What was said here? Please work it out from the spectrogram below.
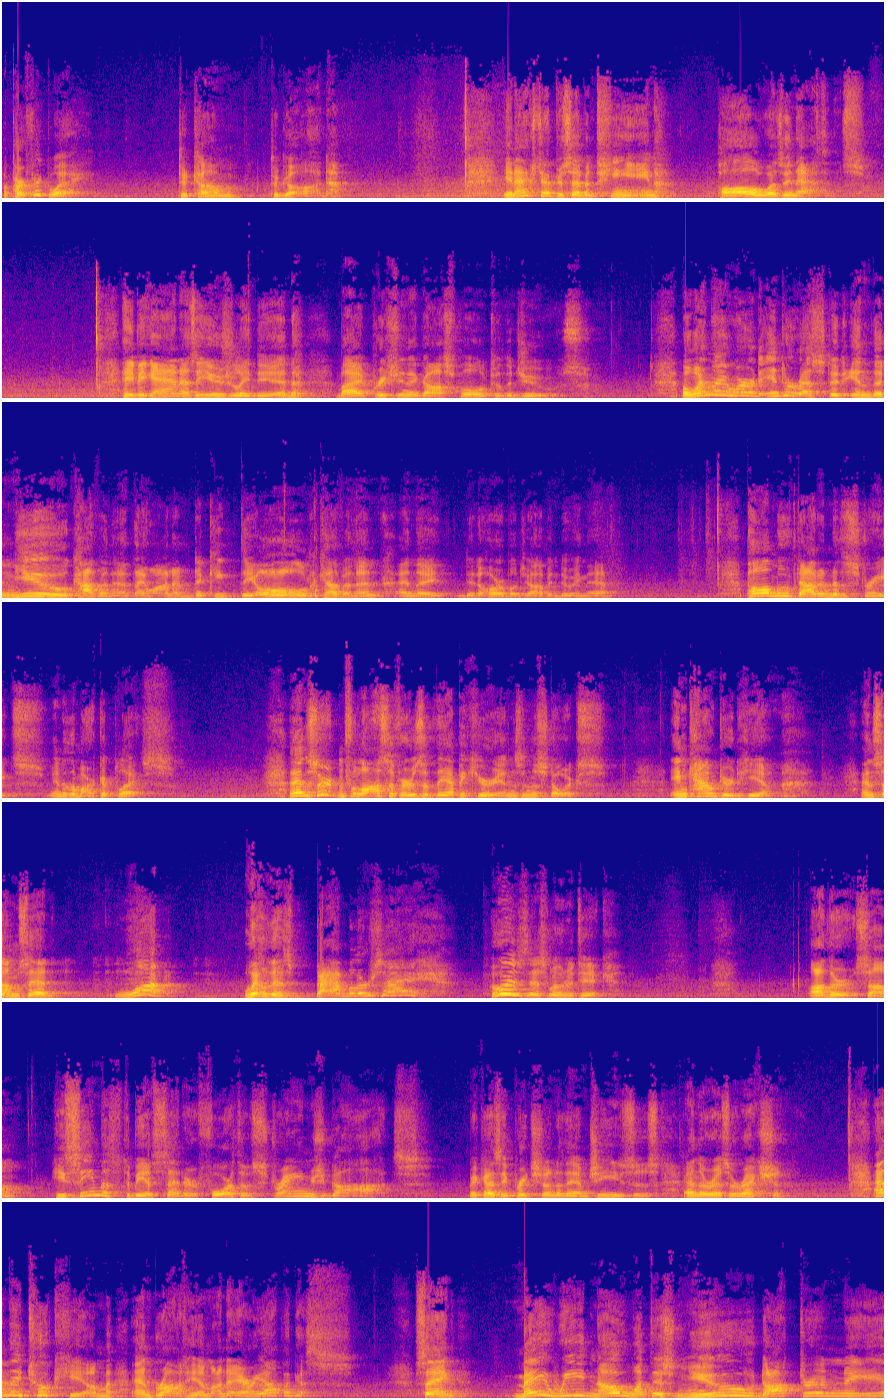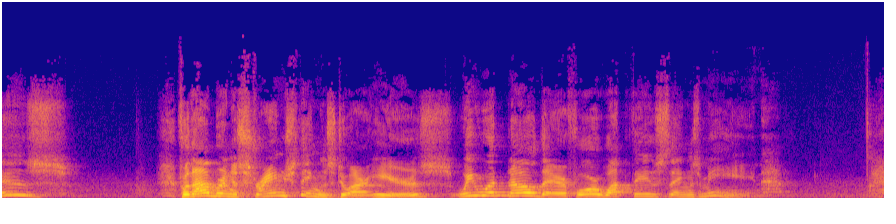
a perfect way to come to God. In Acts chapter 17, Paul was in Athens. He began, as he usually did, by preaching the gospel to the Jews. But when they weren't interested in the new covenant, they wanted to keep the old covenant, and they did a horrible job in doing that. Paul moved out into the streets, into the marketplace. Then certain philosophers of the Epicureans and the Stoics encountered him. And some said, What will this babbler say? Who is this lunatic? Other, some, he seemeth to be a setter forth of strange gods, because he preached unto them Jesus and the resurrection. And they took him and brought him unto Areopagus, saying, May we know what this new doctrine is? For thou bringest strange things to our ears. We would know, therefore, what these things mean.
